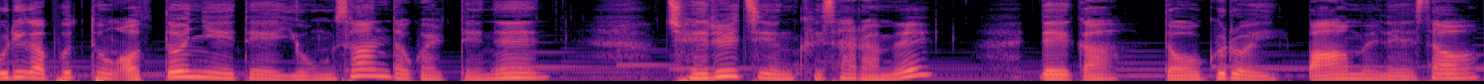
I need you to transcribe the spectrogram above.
우리가 보통 어떤 이에 대해 용서한다고 할 때는 죄를 지은 그 사람을 내가 너그러이 마음을 내서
